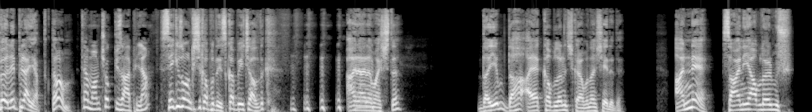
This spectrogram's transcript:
Böyle plan yaptık tamam mı? Tamam çok güzel plan. 8-10 kişi kapıdayız. Kapıyı çaldık. Anneannem açtı. Dayım daha ayakkabılarını çıkarmadan şey dedi. Anne Saniye abla ölmüş.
